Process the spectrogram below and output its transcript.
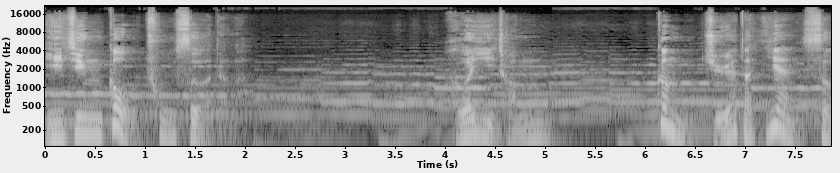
已经够出色的了，合一成更绝的艳色？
